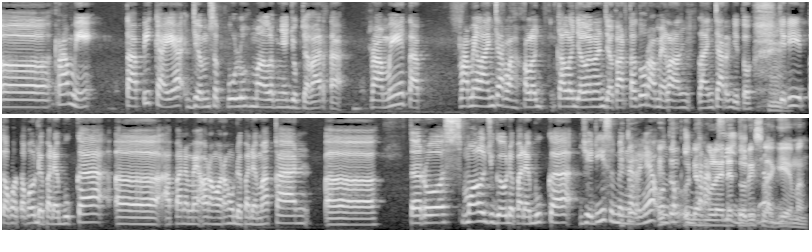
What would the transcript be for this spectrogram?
eh rame, tapi kayak jam 10 malamnya Yogyakarta. Rame tapi rame lancar lah. Kalau kalau jalanan Jakarta tuh rame lan- lancar gitu. Jadi toko-toko udah pada buka, eh apa namanya orang-orang udah pada makan, eh terus mall juga udah pada buka. Jadi sebenarnya untuk itu udah interaksi mulai ada turis bagus. lagi emang.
